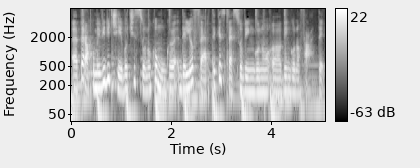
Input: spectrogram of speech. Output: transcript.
eh, però come vi dicevo ci sono comunque delle offerte che spesso vengono, vengono fatte.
